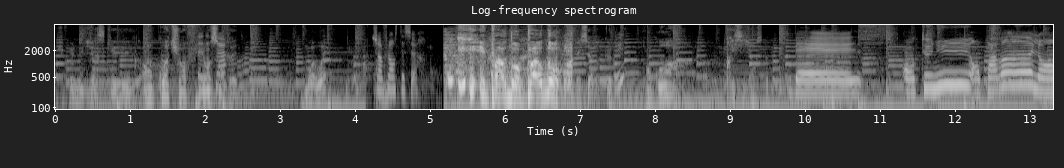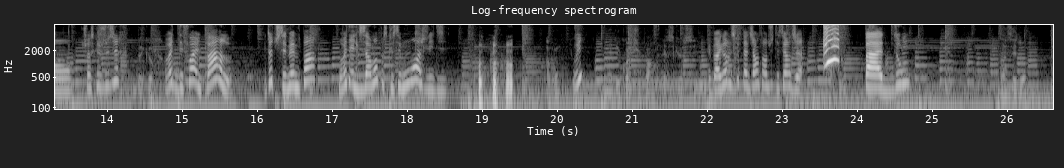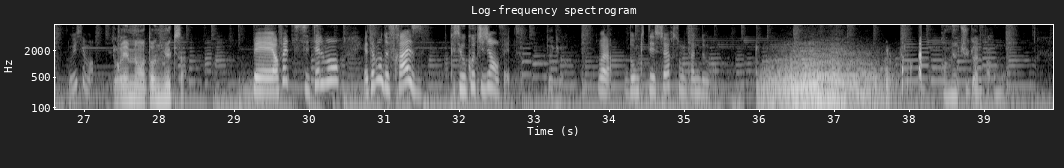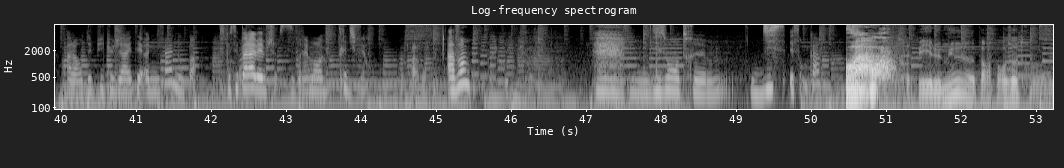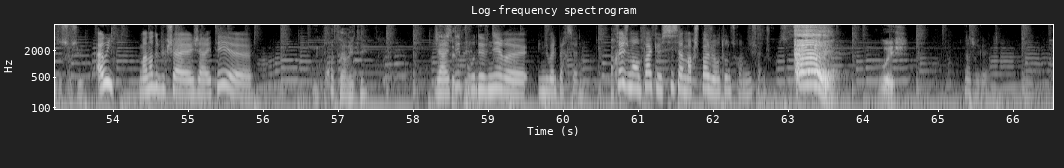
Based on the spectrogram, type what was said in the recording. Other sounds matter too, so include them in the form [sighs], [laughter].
Tu peux nous dire ce que... en quoi tu influences en fait? Ouais, ouais. J'influence tes sœurs. Pardon, pardon. Bien sûr que. Oui. En quoi Précision, s'il te plaît. Ben. En tenue, en parole, en. Tu vois ce que je veux dire? D'accord. En fait, des fois, elle parle. Et toi, tu sais même pas. En fait, elle dit un mot parce que c'est moi, je l'ai dit. Ah bon? Oui. Mais de quoi tu parles? Est-ce que c'est. Et par exemple, est-ce que t'as déjà entendu tes sœurs dire Ah Pardon? Là, c'est toi. Oui, c'est moi. J'aurais aimé entendre mieux que ça. Ben, en fait, c'est tellement. Il y a tellement de phrases que c'est au quotidien, en fait. D'accord. Voilà. Donc, tes sœurs sont fans de moi. Combien tu gagnes par mois Alors, depuis que j'ai arrêté OnlyFans ou pas? Parce que c'est pas la même chose. C'est vraiment très différent. Avant. Avant, Avec OnlyFans. [sighs] disons entre euh, 10 et 100 k. Tu te payer le mieux euh, par rapport aux autres euh, réseaux sociaux? Ah oui, maintenant depuis que j'ai arrêté, euh, Mais pourquoi t'as arrêté? J'ai arrêté pour devenir euh, une nouvelle personne. Après, je mens pas que si ça marche pas, je retourne sur OnlyFans, je pense. Wesh. Non, je rigole.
